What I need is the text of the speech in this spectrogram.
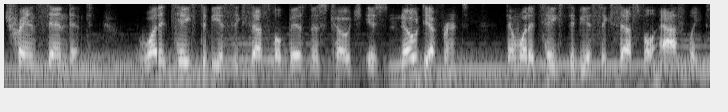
transcendent. What it takes to be a successful business coach is no different than what it takes to be a successful athlete.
